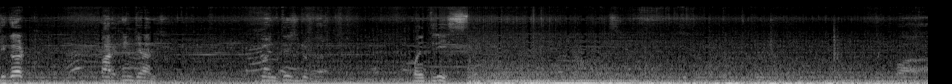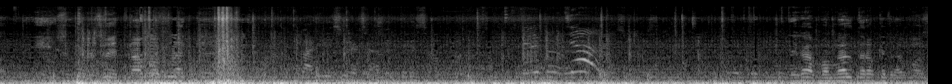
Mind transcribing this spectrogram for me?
टिकट पार्किंग चार्ज पैंतीस रुपये পঁয়ত্রিশ देखा बंगाल तरफ की तरफ बस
